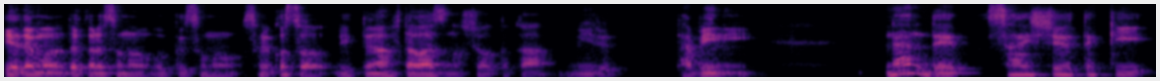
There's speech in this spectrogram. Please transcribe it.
や、でも、だからその、僕、その、それこそ、リットンアフターワーズのショーとか見るたびに、なんで最終的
